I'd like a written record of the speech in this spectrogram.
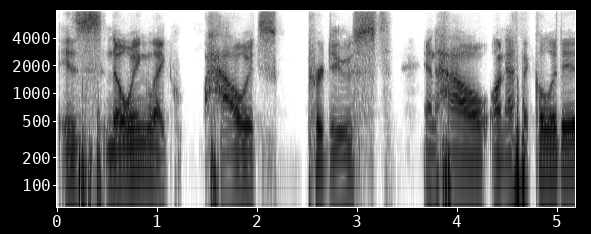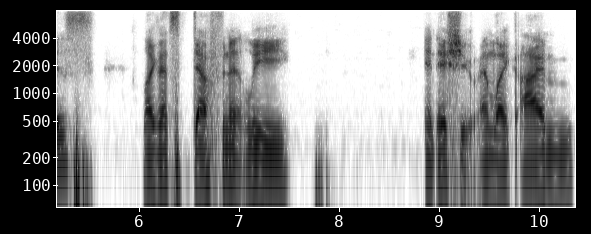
is knowing like how it's produced and how unethical it is like that's definitely an issue. And like i'm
